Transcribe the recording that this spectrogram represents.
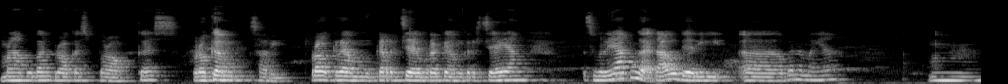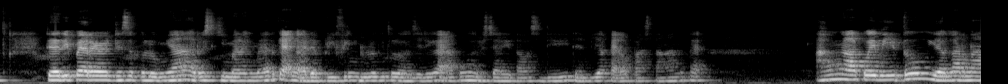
melakukan prokes-prokes program sorry program kerja program kerja yang sebenarnya aku nggak tahu dari eh, apa namanya hmm, dari periode sebelumnya harus gimana gimana tuh kayak nggak ada briefing dulu gitu loh. Jadi kayak aku harus cari tahu sendiri dan dia kayak lepas tangan tuh kayak aku ngelakuin itu ya karena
